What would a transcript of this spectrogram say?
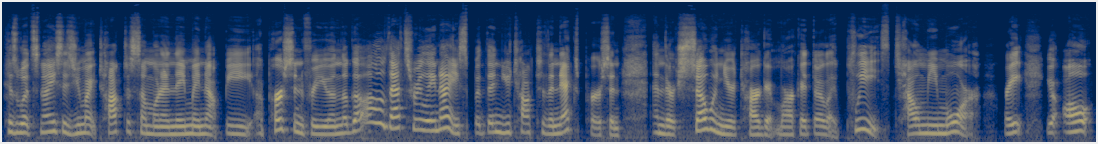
Because what's nice is you might talk to someone and they may not be a person for you, and they'll go, Oh, that's really nice. But then you talk to the next person and they're so in your target market, they're like, Please tell me more, right? You're all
